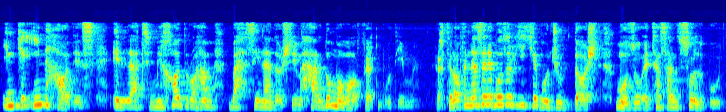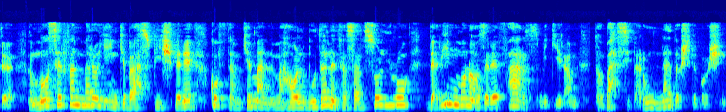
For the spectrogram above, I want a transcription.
اینکه این حادث علت می‌خواد رو هم بحثی نداشتیم هر دو موافق بودیم. اختلاف نظر بزرگی که وجود داشت موضوع تسلسل بود. ما صرفا برای اینکه بحث پیش بره گفتم که من محال بودن تسلسل رو در این مناظره فرض می‌گیرم تا بحثی بر اون نداشته باشیم.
